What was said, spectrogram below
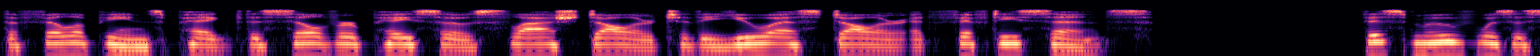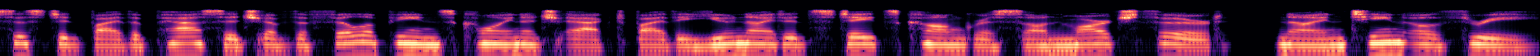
the Philippines pegged the silver peso slash dollar to the US dollar at 50 cents. This move was assisted by the passage of the Philippines Coinage Act by the United States Congress on March 3, 1903.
